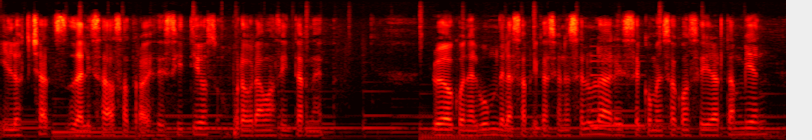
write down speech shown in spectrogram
y los chats realizados a través de sitios o programas de Internet. Luego, con el boom de las aplicaciones celulares, se comenzó a considerar también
